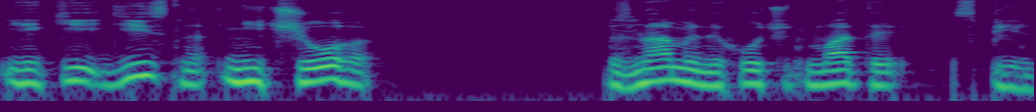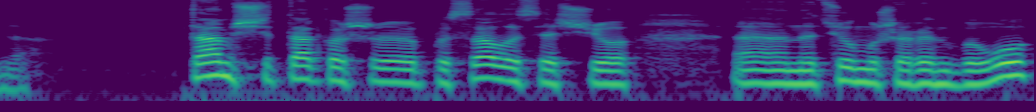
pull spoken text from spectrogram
які дійсно нічого з нами не хочуть мати спільного. Там ще також е, писалося, що е, на цьому ж РНБО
